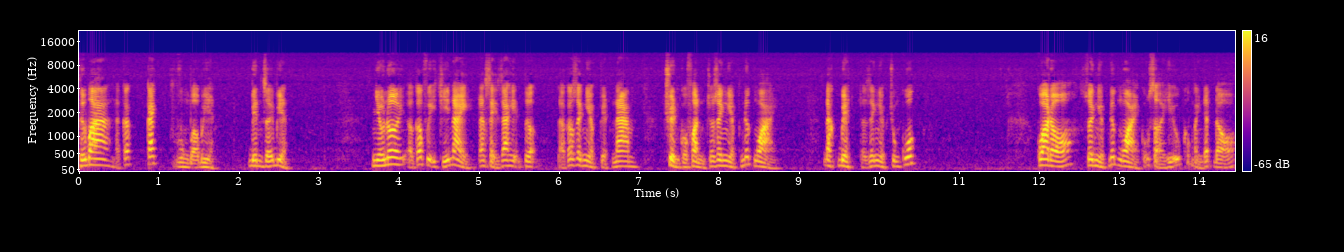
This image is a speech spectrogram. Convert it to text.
Thứ ba là các cách vùng bờ biển, biên giới biển. Nhiều nơi ở các vị trí này đang xảy ra hiện tượng là các doanh nghiệp Việt Nam chuyển cổ phần cho doanh nghiệp nước ngoài, đặc biệt là doanh nghiệp Trung Quốc. Qua đó, doanh nghiệp nước ngoài cũng sở hữu các mảnh đất đó.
